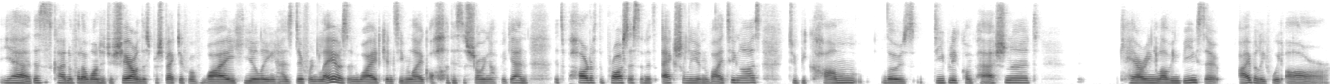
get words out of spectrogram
yeah, this is kind of what I wanted to share on this perspective of why healing has different layers and why it can seem like, oh, this is showing up again. It's part of the process and it's actually inviting us to become those deeply compassionate, caring, loving beings that I believe we are.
